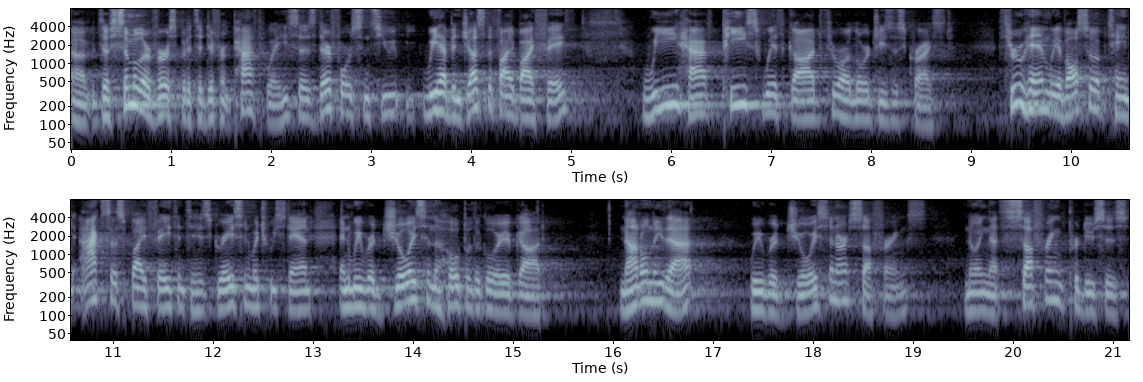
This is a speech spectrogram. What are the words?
uh, it's a similar verse, but it's a different pathway. He says, Therefore, since you, we have been justified by faith, we have peace with God through our Lord Jesus Christ. Through him, we have also obtained access by faith into his grace in which we stand, and we rejoice in the hope of the glory of God. Not only that, we rejoice in our sufferings, knowing that suffering produces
